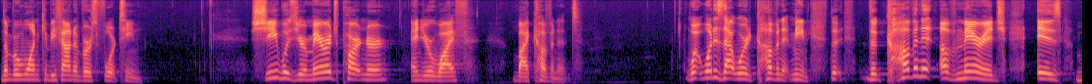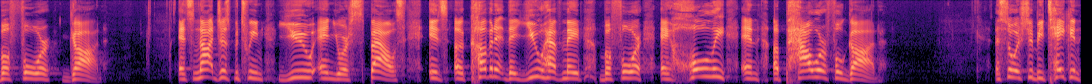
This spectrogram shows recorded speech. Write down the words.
Number one can be found in verse 14. She was your marriage partner and your wife by covenant. What, what does that word covenant mean? The, the covenant of marriage is before God. It's not just between you and your spouse, it's a covenant that you have made before a holy and a powerful God. And so it should be taken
